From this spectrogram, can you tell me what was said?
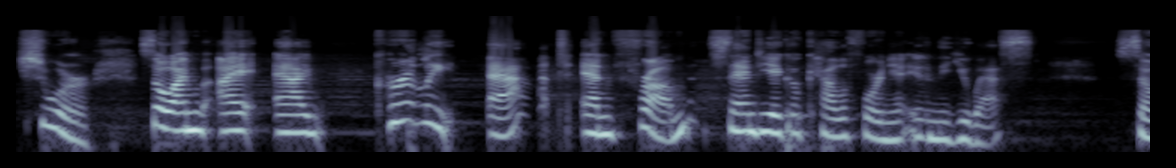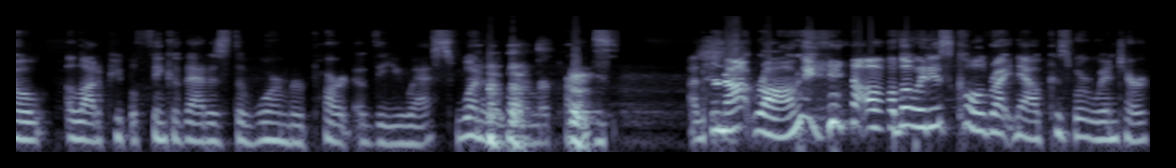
Sure. So I'm I I'm currently at and from San Diego, California in the US. So a lot of people think of that as the warmer part of the US, one of the warmer parts. Uh, They're not wrong, although it is cold right now because we're winter.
